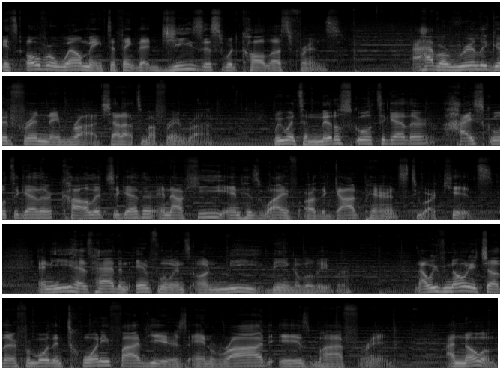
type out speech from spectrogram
It's overwhelming to think that Jesus would call us friends. I have a really good friend named Rod. Shout out to my friend Rod. We went to middle school together, high school together, college together, and now he and his wife are the godparents to our kids. And he has had an influence on me being a believer. Now, we've known each other for more than 25 years, and Rod is my friend. I know him.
